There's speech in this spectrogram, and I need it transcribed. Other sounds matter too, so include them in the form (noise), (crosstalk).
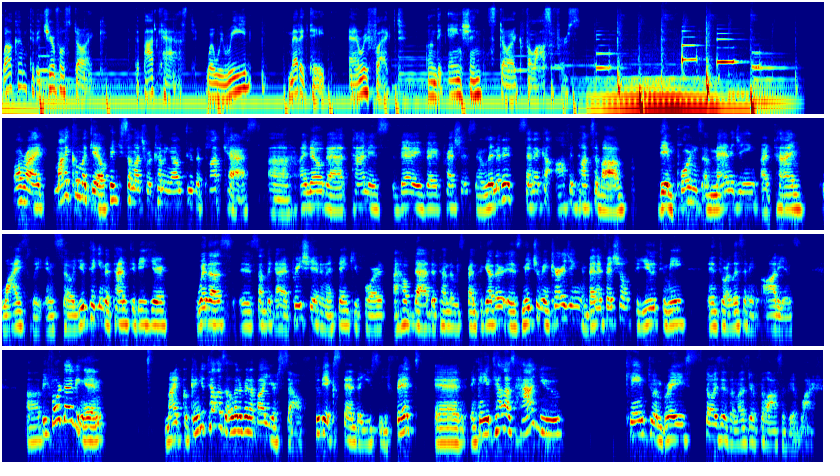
Welcome to the Cheerful Stoic, the podcast where we read, meditate, and reflect on the ancient Stoic philosophers. All right, Michael McGill, thank you so much for coming on to the podcast. Uh, I know that time is very, very precious and limited. Seneca often talks about the importance of managing our time wisely. And so, you taking the time to be here with us is something I appreciate and I thank you for it. I hope that the time that we spent together is mutually encouraging and beneficial to you, to me, and to our listening audience. Uh, before diving in, Michael, can you tell us a little bit about yourself to the extent that you see fit? And, and can you tell us how you came to embrace Stoicism as your philosophy of life?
